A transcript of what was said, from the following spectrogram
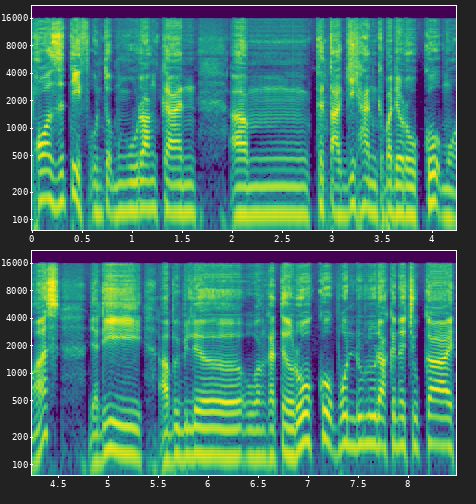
positif untuk mengurangkan um, ketagihan kepada rokok muas. Jadi apabila orang kata rokok pun dulu dah kena cukai,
